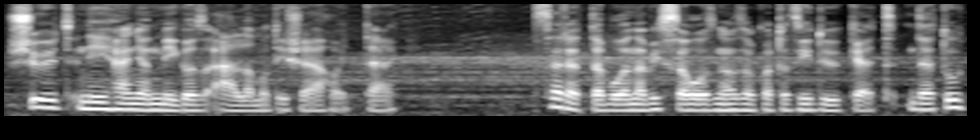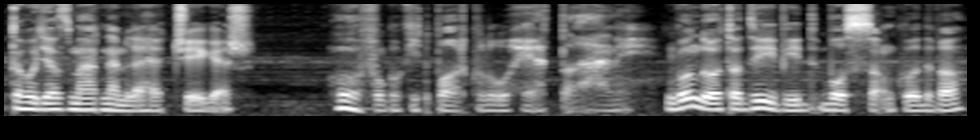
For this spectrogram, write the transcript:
sőt néhányan még az államot is elhagyták. Szerette volna visszahozni azokat az időket, de tudta, hogy az már nem lehetséges. Hol fogok itt parkolóhelyet találni? Gondolta David bosszankodva,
